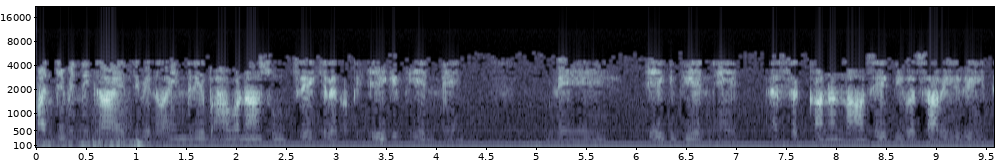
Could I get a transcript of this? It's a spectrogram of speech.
මජ්ක්‍ධිම නිකායේ තිබෙනවා ඉන්ද්‍රිය භාවනා සූත්‍රය කියලා එකක්. ඒකේ තියෙන්නේ මේ ඒකේ තියෙන්නේ ඇස කන නාසය දිව ශරීරය හිත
